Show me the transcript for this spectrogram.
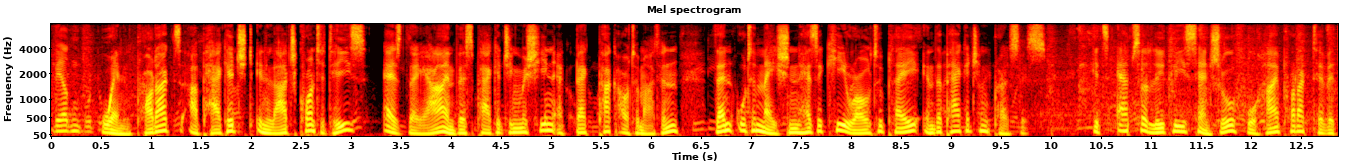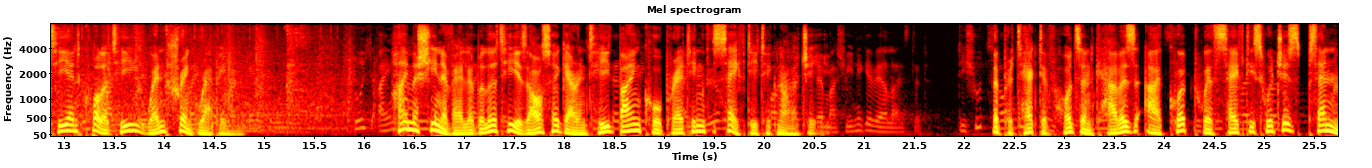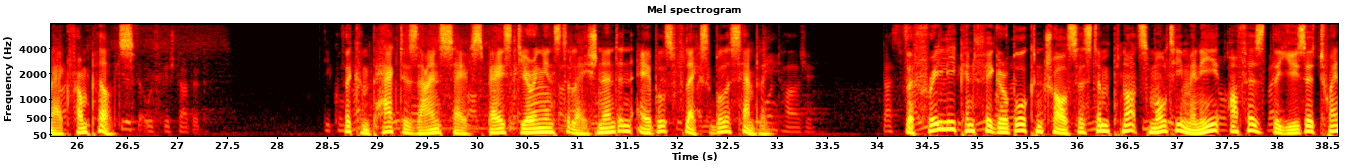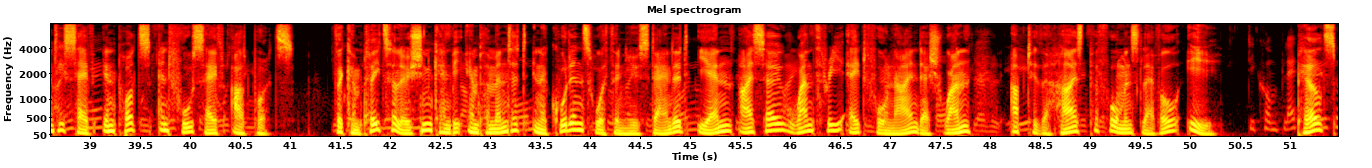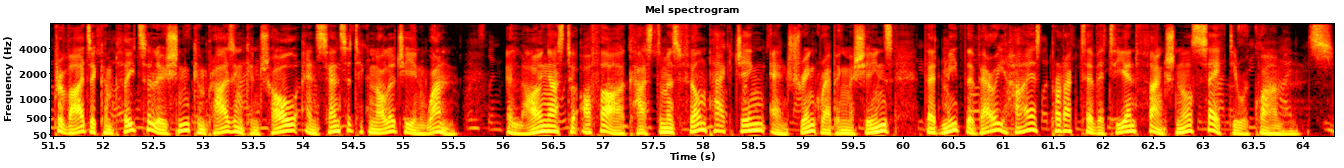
When products are packaged in large quantities, as they are in this packaging machine at Beck Packautomaten, then automation has a key role to play in the packaging process. It's absolutely essential for high productivity and quality when shrink wrapping. High machine availability is also guaranteed by incorporating the safety technology. The protective hoods and covers are equipped with safety switches PSENmag from Pilz. The compact design saves space during installation and enables flexible assembly. The freely configurable control system PNOZmulti Mini offers the user 20 safe inputs and 4 safe outputs. The complete solution can be implemented in accordance with the new standard EN ISO 13849-1 up to the highest performance level E. Pilz provides a complete solution comprising control and sensor technology in one, allowing us to offer our customers film packaging and shrink wrapping machines that meet the very highest productivity and functional safety requirements.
